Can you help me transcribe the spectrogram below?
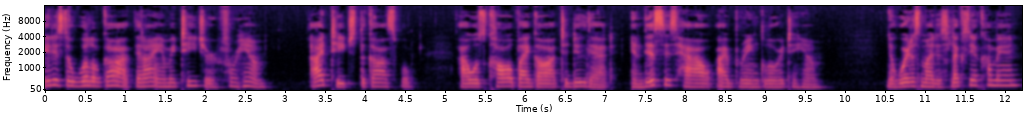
it is the will of God that I am a teacher for him. I teach the gospel. I was called by God to do that, and this is how I bring glory to him. Now, where does my dyslexia come in?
